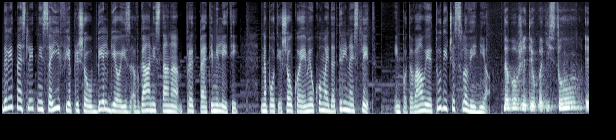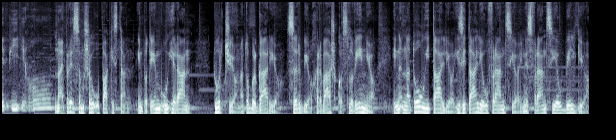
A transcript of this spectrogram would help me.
19-letni Saif je prišel v Belgijo iz Afganistana pred petimi leti. Na pot je šel, ko je imel komaj da 13 let in potoval je tudi čez Slovenijo. Najprej sem šel v Pakistan in potem v Iran, Turčijo, na to Bolgarijo, Srbijo, Hrvaško, Slovenijo in na to v Italijo, iz Italije v Francijo in iz Francije v Belgijo.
